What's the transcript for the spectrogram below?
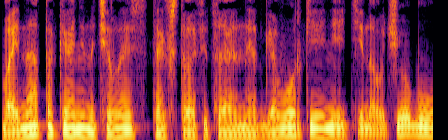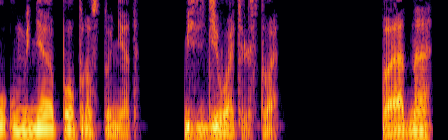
Война пока не началась, так что официальной отговорки не идти на учебу у меня попросту нет. Издевательство. Ладно.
